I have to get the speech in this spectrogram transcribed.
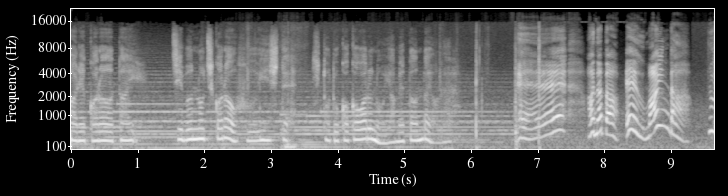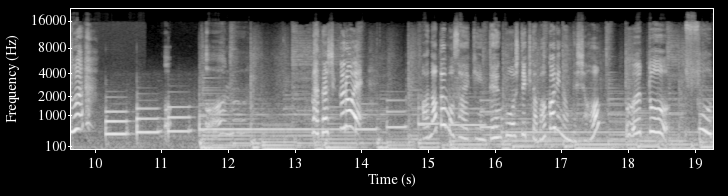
あれからあたい自分の力を封印して人と関わるのをやめたんだよね。へえあなた絵うまいんだ。えああの。私クロエあなたも最近転校してきたばかりなんでしょ？えっとそう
